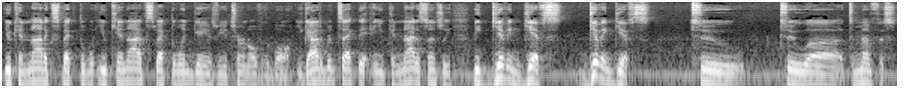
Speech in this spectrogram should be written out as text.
you cannot expect to you cannot expect to win games when you turn over the ball. You got to protect it, and you cannot essentially be giving gifts, giving gifts to to uh, to Memphis.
